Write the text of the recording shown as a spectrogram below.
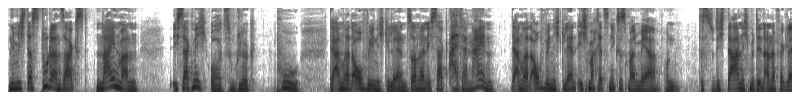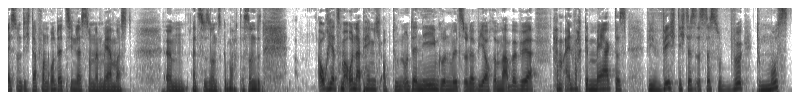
Nämlich, dass du dann sagst, nein, Mann. Ich sag nicht, oh, zum Glück. Puh, der andere hat auch wenig gelernt. Sondern ich sag, Alter, nein. Der andere hat auch wenig gelernt. Ich mache jetzt nächstes Mal mehr. Und dass du dich da nicht mit den anderen vergleichst und dich davon runterziehen lässt, sondern mehr machst, ähm, als du sonst gemacht hast. Und auch jetzt mal unabhängig, ob du ein Unternehmen gründen willst oder wie auch immer, aber wir haben einfach gemerkt, dass wie wichtig das ist, dass du wirklich, du musst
